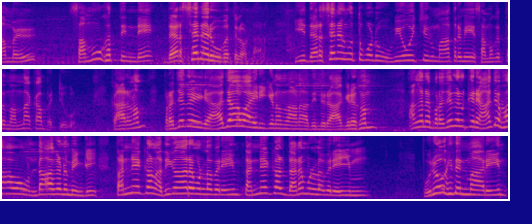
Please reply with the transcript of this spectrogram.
നമ്മൾ സമൂഹത്തിന്റെ ദർശന രൂപത്തിലുണ്ടാണ് ഈ ദർശനത്വം ഉപയോഗിച്ച് മാത്രമേ സമൂഹത്തെ നന്നാക്കാൻ പറ്റുകയുള്ളൂ. കാരണം പ്രജകൾ രാജാവായിരിക്കണം എന്നാണ് അതിന്റെ ഒരു ആഗ്രഹം. അങ്ങനെ പ്രജകൾക്ക് രാജഭാവം ഉണ്ടാകണമെങ്കിൽ തന്നേക്കാൾ അധികാരമുള്ളവരെയും തന്നേക്കാൾ ധനമുള്ളവരെയും പുരോഹിതന്മാരെയും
